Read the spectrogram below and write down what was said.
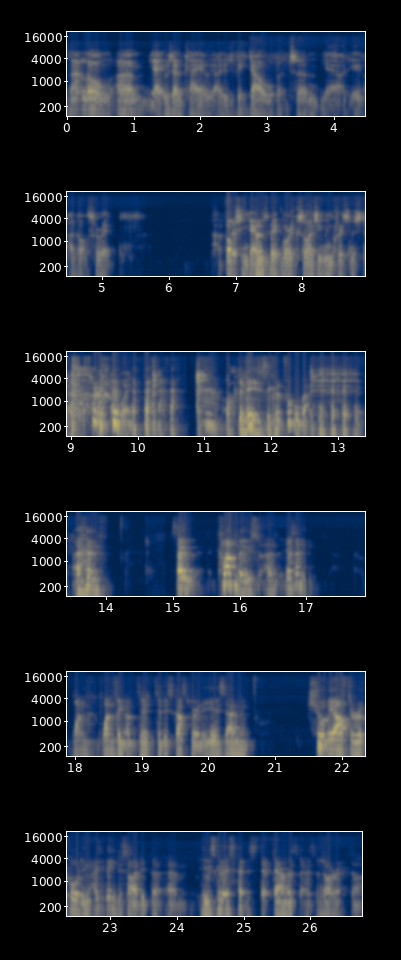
that long. Um, yeah, it was okay. It, was a bit dull, but um, yeah, I, I got through it. Perfect. Boxing Day was a bit more exciting than Christmas Day. Let's put it that way. Often is a good football back. Um, so, club news. Um, there's only one one thing to, to discuss. Really, is um, shortly after recording, AV decided that um, he was going to step down as, as a director.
